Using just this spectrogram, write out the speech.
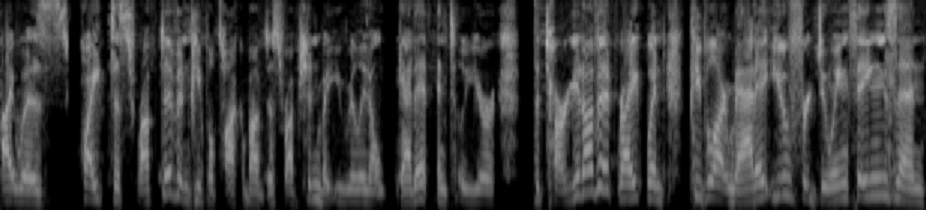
I was quite disruptive and people talk about disruption, but you really don't get it until you're the target of it, right? When people are mad at you for doing things and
